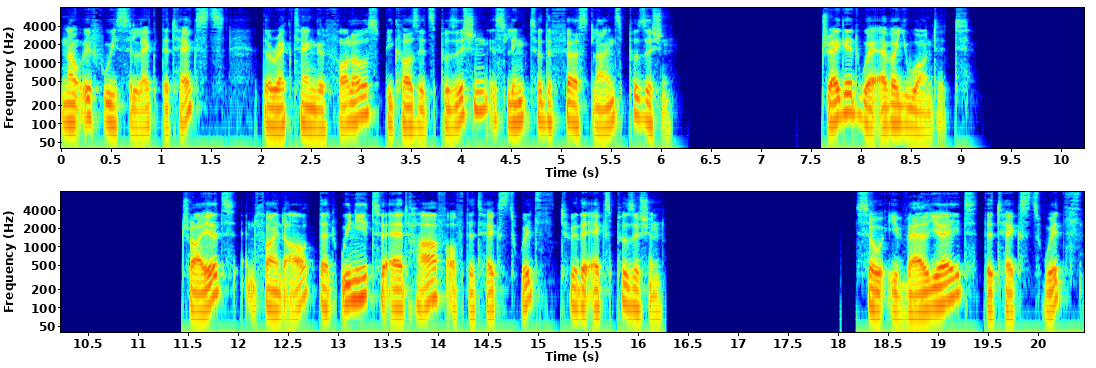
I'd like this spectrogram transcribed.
Now if we select the texts, the rectangle follows because its position is linked to the first line's position. Drag it wherever you want it. Try it and find out that we need to add half of the text width to the x position. So evaluate the text's width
